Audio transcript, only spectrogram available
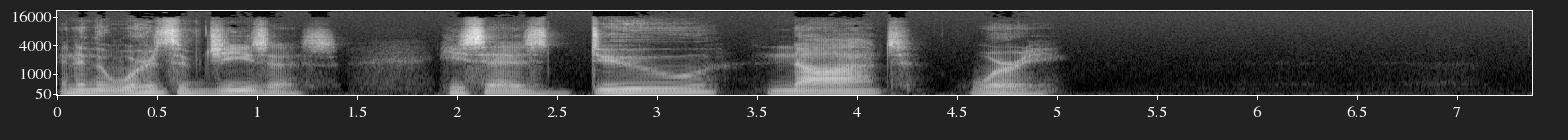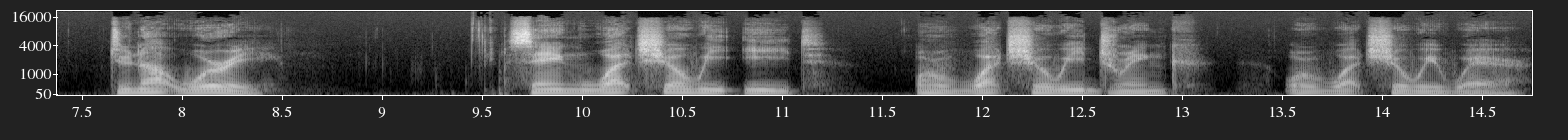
And in the words of Jesus, he says, Do not worry. Do not worry, saying, What shall we eat? Or what shall we drink? Or what shall we wear?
